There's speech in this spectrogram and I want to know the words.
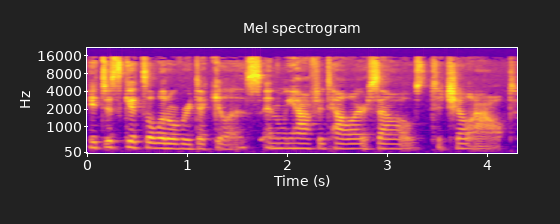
it just gets a little ridiculous, and we have to tell ourselves to chill out.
